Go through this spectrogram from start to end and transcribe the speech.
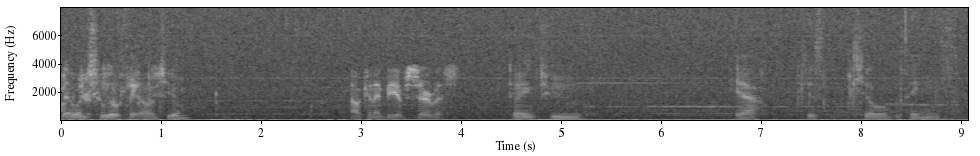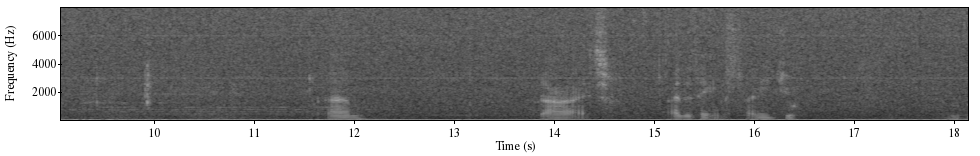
Low on shield there, aren't you? How can I be of service? Going to... Yeah, just kill the things. Um... Right. Other things. I need you. Mm.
